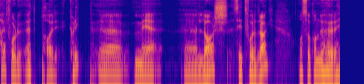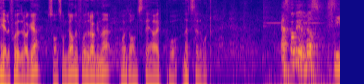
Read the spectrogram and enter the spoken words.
Her får du et par klipp med eh, Lars sitt foredrag, og så kan du høre hele foredraget, sånn som de andre foredragene, på et annet sted her på nettstedet vårt. Jeg skal begynne med å si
